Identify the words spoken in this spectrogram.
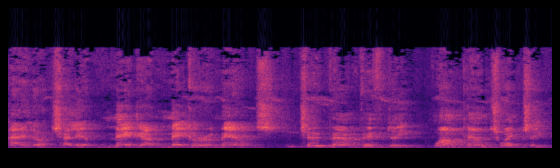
And I tell you, mega, mega amounts. £2.50, £1.20.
